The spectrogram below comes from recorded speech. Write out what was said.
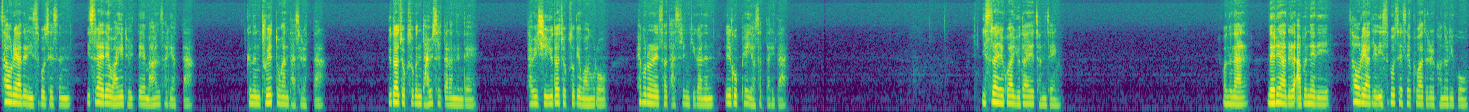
사울의 아들 이스보셋은 이스라엘의 왕이 될 때 마흔 살이었다. 그는 두 해 동안 다스렸다. 유다 족속은 다윗을 따랐는데 다윗이 유다 족속의 왕으로 헤브론에서 다스린 기간은 일곱 해 여섯 달이다. 이스라엘과 유다의 전쟁 어느 날 넬의 아들 아브넬이 사울의 아들 이스보셋의 부하들을 거느리고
